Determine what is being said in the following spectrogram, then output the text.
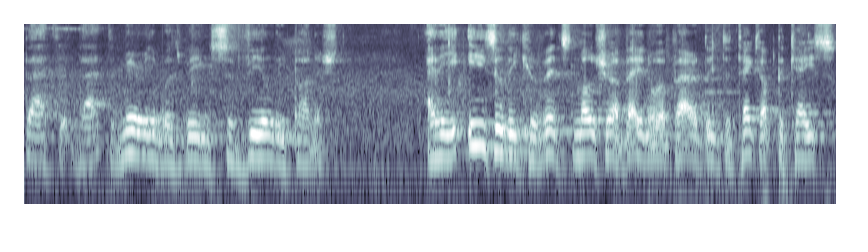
that, that Miriam was being severely punished. And he easily convinced Moshe Rabbeinu apparently to take up the case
